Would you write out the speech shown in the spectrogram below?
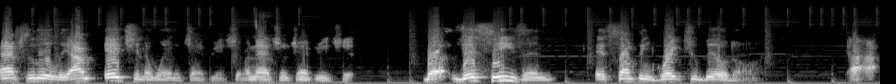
Absolutely, I'm itching to win a championship, a national championship. But this season is something great to build on. I, I,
